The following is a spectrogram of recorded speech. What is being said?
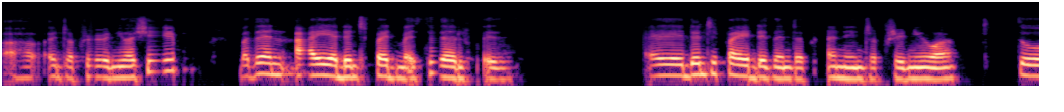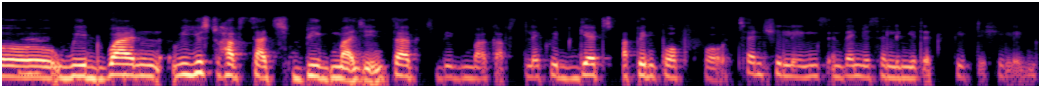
uh, entrepreneurship. But then I identified myself as I identified as an, an entrepreneur. So mm. we'd one, we used to have such big margins, such big markups. Like we'd get a pin pop for 10 shillings and then you're selling it at 50 shillings.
